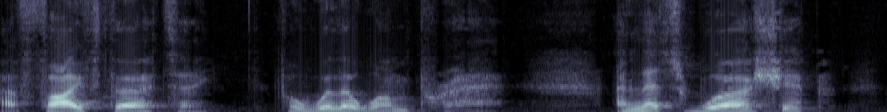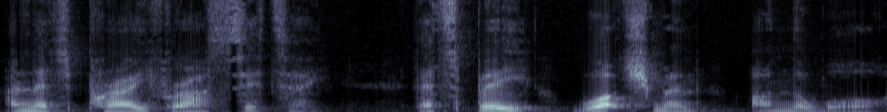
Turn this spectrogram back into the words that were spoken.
at 5:30 for Willow One prayer. And let's worship and let's pray for our city. Let's be watchmen on the wall.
